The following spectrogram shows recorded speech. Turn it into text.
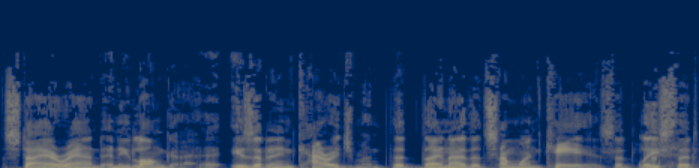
stay around any longer. Is it an encouragement that they know that someone cares? At least that,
